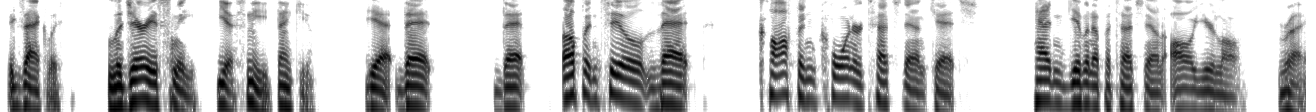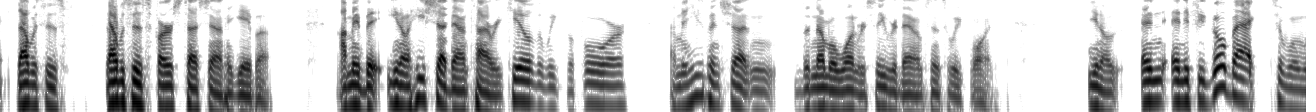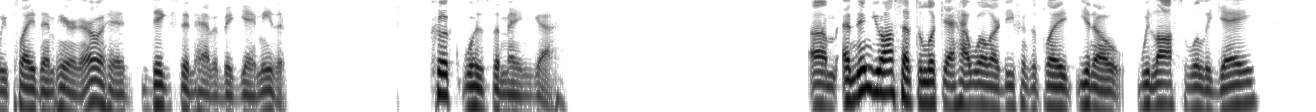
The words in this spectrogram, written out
Exactly. L'Jarius Sneed. yeah, Sneed, thank you. Yeah, that that up until that coffin corner touchdown catch hadn't given up a touchdown all year long. Right. That was his that was his first touchdown he gave up. I mean, but you know, he shut down Tyreek Hill the week before. I mean, he's been shutting the number one receiver down since week one. You know, and and if you go back to when we played them here in Arrowhead, Diggs didn't have a big game either. Cook was the main guy. Um, and then you also have to look at how well our defense played. You know, we lost Willie Gay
